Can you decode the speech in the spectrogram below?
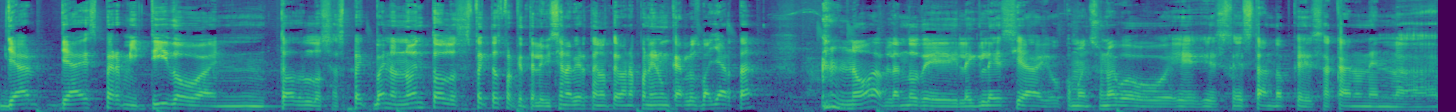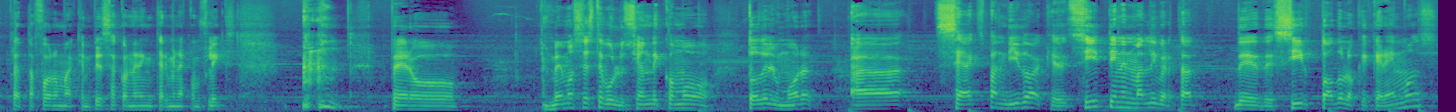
ya, ya es permitido en todos los aspectos, bueno, no en todos los aspectos porque en televisión abierta no te van a poner un Carlos Vallarta, ¿no? Hablando de la iglesia o como en su nuevo eh, stand-up que sacaron en la plataforma que empieza con él y termina con Flix. Pero vemos esta evolución de cómo todo el humor se ha expandido a que sí tienen más libertad de decir todo lo que queremos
